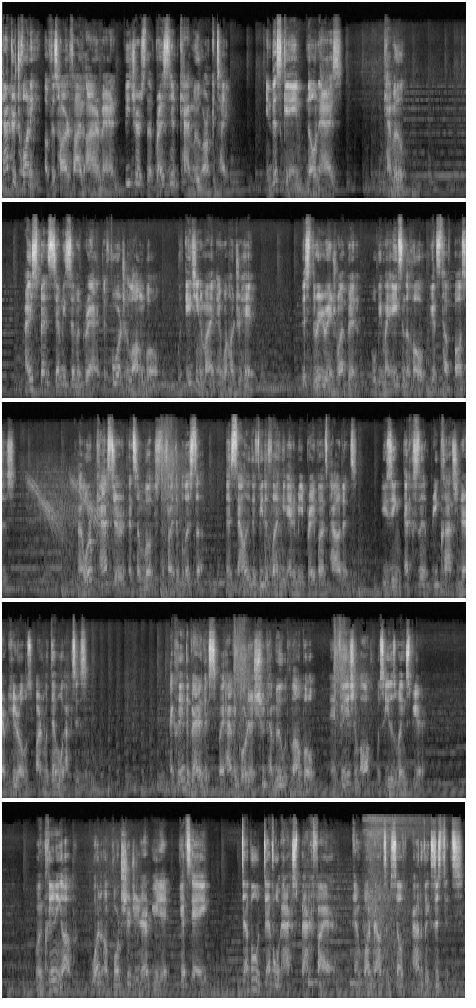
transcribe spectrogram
Chapter 20 of this Hard 5 Iron Man features the Resident Camus archetype, in this game known as Camus. I spent 77 grand to forge a longbow with 18 might and 100 hit. This 3 range weapon will be my ace in the hole against tough bosses. I warp Castor and some books to fight the ballista and soundly defeat the flanking enemy Brave Lance Paladins, using excellent reclass generic heroes armed with devil axes. I claimed the Gradivus by having Gordon shoot Camus with longbow and finish him off with Sita's wing spear. When cleaning up, one unfortunate generic unit gets a double devil axe backfire and one rounds himself out of existence.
